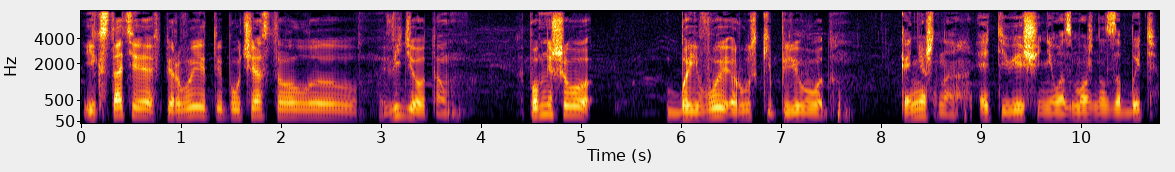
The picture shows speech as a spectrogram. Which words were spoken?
И, кстати, впервые ты поучаствовал э, в видео там. Помнишь его? Боевой русский перевод. Конечно, эти вещи невозможно забыть.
